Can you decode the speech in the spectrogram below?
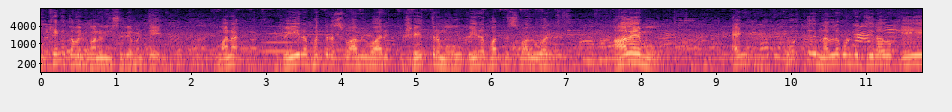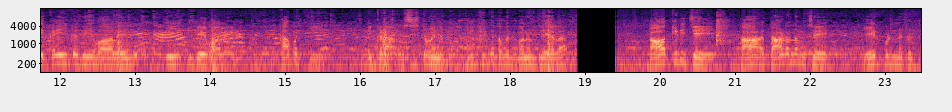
ముఖ్యంగా తమకి మనం చేసేది ఏమంటే మన వీరభద్ర స్వామి వారి క్షేత్రము వీరభద్ర స్వామి వారి ఆలయము అండ్ పూర్తిగా నల్లగొండ జిల్లాలో ఏకైక దేవాలయము ఈ దేవాలయం. కాబట్టి ఇక్కడ విశిష్టమైనది. ముఖ్యంగా తమకి మనం చేయాలా? తాకిడి చే తా తాడనం చే ఏర్పడినటువంటి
